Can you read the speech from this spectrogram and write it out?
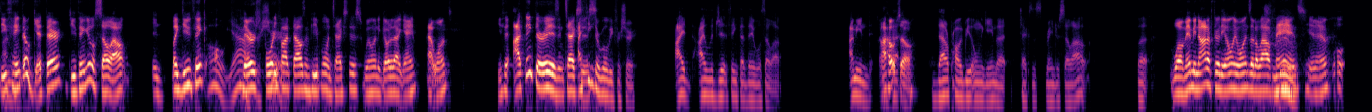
Do you I think mean- they'll get there? Do you think it'll sell out? And Like, do you think oh yeah, there's for sure. 45,000 people in Texas willing to go to that game at Mm, once? You think? I think there is in Texas. I think there will be for sure. I I legit think that they will sell out. I mean, I hope that- so. That'll probably be the only game that Texas Rangers sell out. But Well, maybe not if they're the only ones that allow fans. You know. well,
